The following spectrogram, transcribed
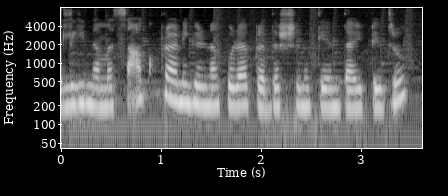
ಇಲ್ಲಿ ನಮ್ಮ ಸಾಕು ಪ್ರಾಣಿಗಳನ್ನ ಕೂಡ ಪ್ರದರ್ಶನಕ್ಕೆ ಅಂತ ಇಟ್ಟಿದ್ರು.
